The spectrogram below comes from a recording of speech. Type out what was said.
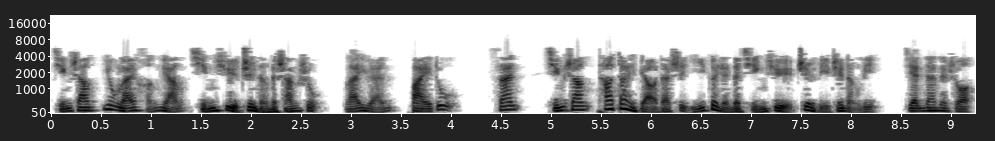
情商用来衡量情绪智能的商数。来源：百度。三、情商它代表的是一个人的情绪治理之能力。简单的说，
